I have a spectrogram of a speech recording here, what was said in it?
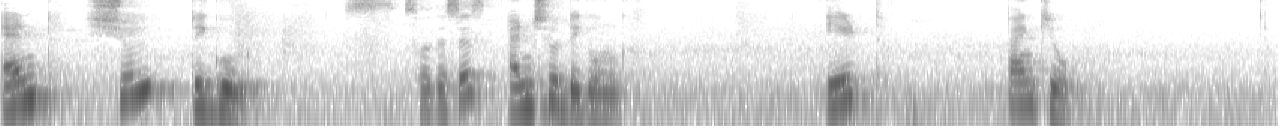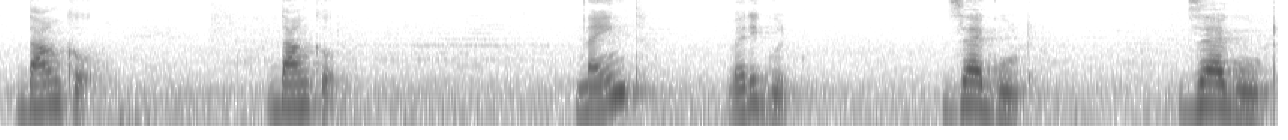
Entschuldigung. So this is entschuldigung. Eighth thank you Danke. Danke. Ninth, very good. Sehr gut. Sehr gut.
